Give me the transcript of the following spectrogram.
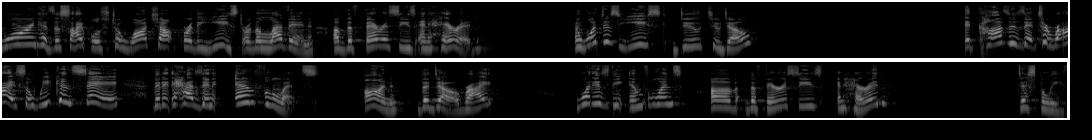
warned his disciples to watch out for the yeast or the leaven of the Pharisees and Herod. And what does yeast do to dough? It causes it to rise. So we can say that it has an influence on the dough, right? What is the influence of the Pharisees and Herod? Disbelief.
